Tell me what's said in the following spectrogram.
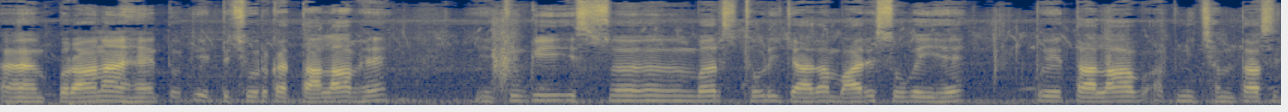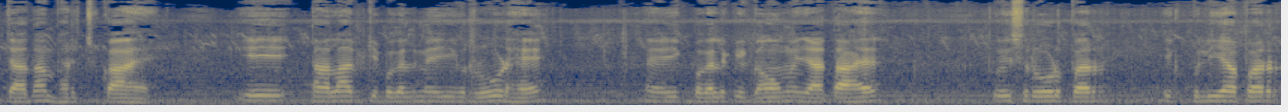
पुराना है तो ये पिछोर का तालाब है। क्योंकि इस वर्ष थोड़ी ज़्यादा बारिश हो गई है तो ये तालाब अपनी क्षमता से ज़्यादा भर चुका है। ये तालाब के बगल में एक रोड है, एक बगल के गाँव में जाता है। तो इस रोड पर एक पुलिया पर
